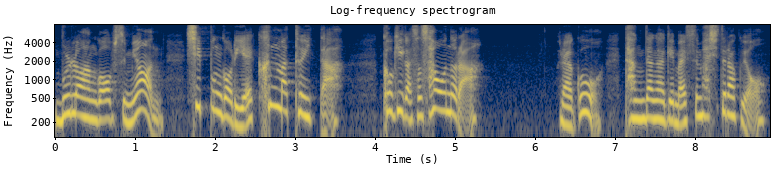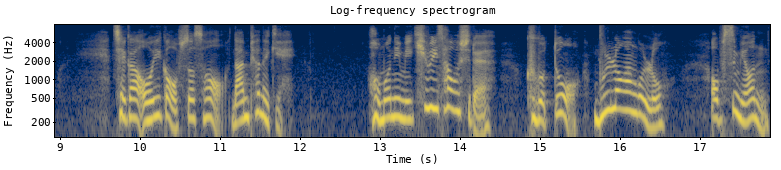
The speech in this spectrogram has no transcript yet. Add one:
물렁한 거 없으면 10분 거리에 큰 마트 있다. 거기 가서 사오너라. 라고 당당하게 말씀하시더라고요. 제가 어이가 없어서 남편에게 어머님이 키위 사오시래. 그것도 물렁한 걸로. 없으면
